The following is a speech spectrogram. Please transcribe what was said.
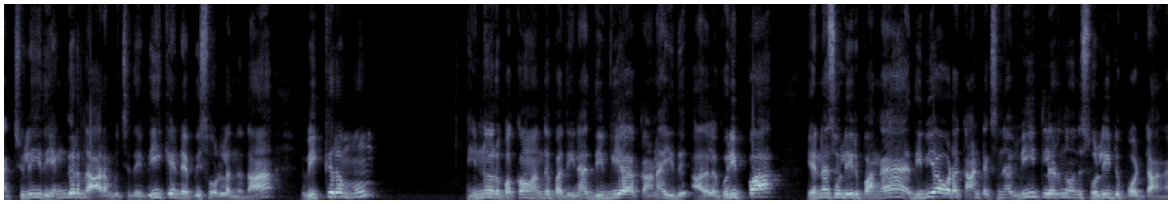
ஆக்சுவலி இது எங்கேருந்து ஆரம்பிச்சது? வீக்கெண்ட் எபிசோட்லேருந்து தான். விக்ரமும் இன்னொரு பக்கம் வந்து பார்த்தீங்கன்னா திவ்யாக்கான இது. அதில் குறிப்பாக என்ன சொல்லியிருப்பாங்க? திவ்யாவோட கான்டெக்ட்னா வீட்டிலேருந்து வந்து சொல்லிட்டு போயிட்டாங்க.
